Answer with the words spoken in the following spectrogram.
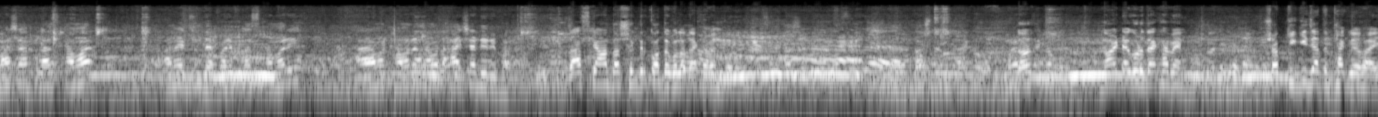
বাসা প্লাস খামার। আমি একজন ব্যাপারী প্লাস খামারি। আর আমার খামারের নাম হলো আয়সা ডেরি ফার্ম তো আজকে আমার দর্শকদের কতগুলো দেখাবেন গরু? নয়টা গরু দেখাবেন? সব কি কি জাতের থাকবে ভাই?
